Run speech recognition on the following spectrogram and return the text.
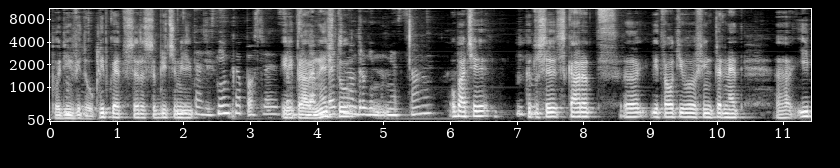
по един видеоклип, където се разсъбличам. Или... Тази снимка, после или правя нещо. на други места. Обаче, като се скарат а, и това отива в интернет а, и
